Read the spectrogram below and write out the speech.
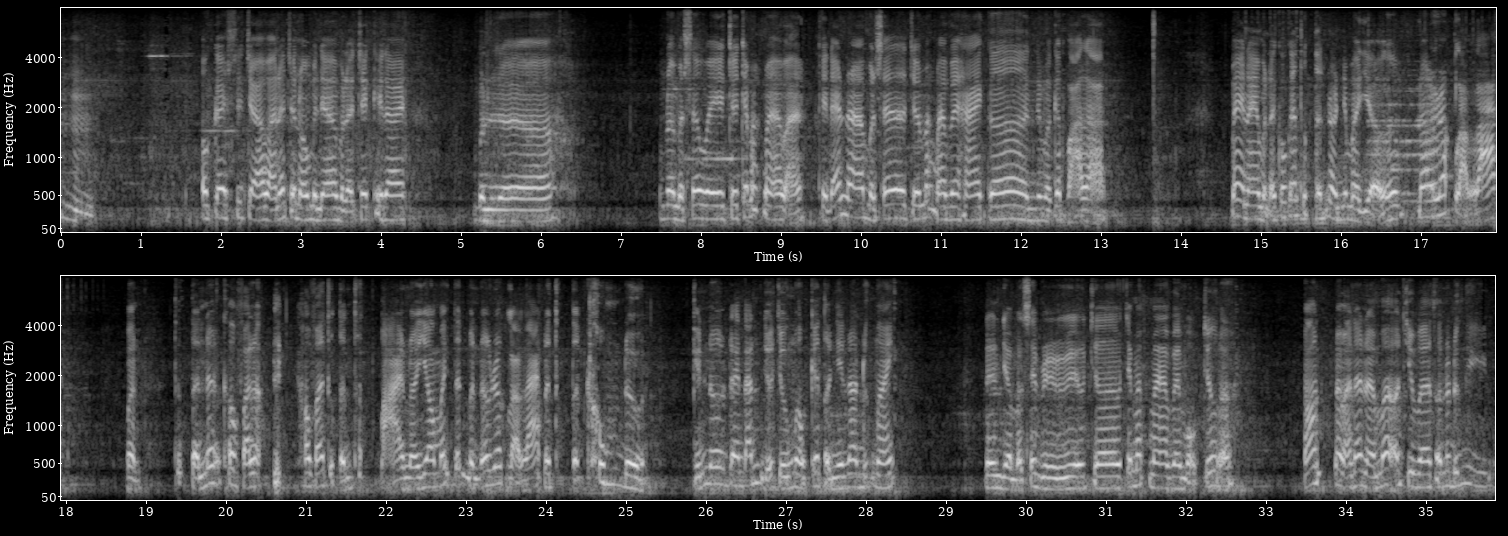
Hmm. Ok, xin chào các bạn đến channel mình nha, mình là Jackie đây. Mình uh, hôm nay mình sẽ quay chơi trái mắt ma các bạn. Thì đáng ra mình sẽ chơi mắt ma V2 cơ Nhưng mà kết quả là Mấy ngày nay mình đã cố gắng thức tỉnh rồi nhưng mà giờ nó rất là lag Mình thức tỉnh á, không phải là không phải thức tỉnh thất bại mà do máy tính mình nó rất là lag nó thức tỉnh không được. Kiểu nó đang đánh giữa trường một cái tự nhiên nó được máy nên giờ mình sẽ review cho trái mắt ma V1 trước ạ đó mấy bạn thấy là mới ở chiều về thôi nó đứng yên.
